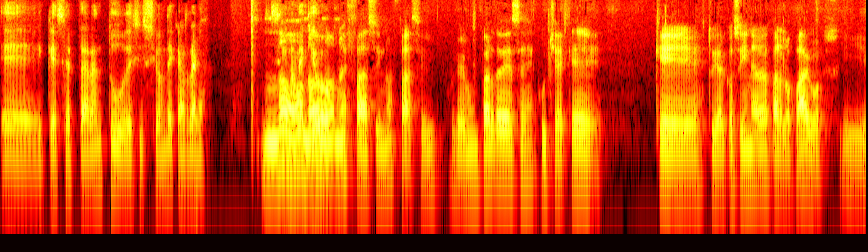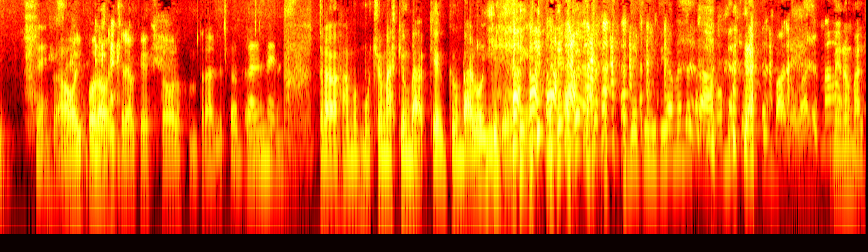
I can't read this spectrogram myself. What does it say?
eh, que aceptaran tu decisión de carrera. No, no, no, no, es fácil, no es fácil, porque un par de veces escuché que, que estudiar cocina era para los vagos y Hoy por hoy creo que es todo lo contrario. Totalmente. Trabajamos mucho más que un, que, un vago y Definitivamente trabajamos mucho más que un vago, ¿vale? Menos mal.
